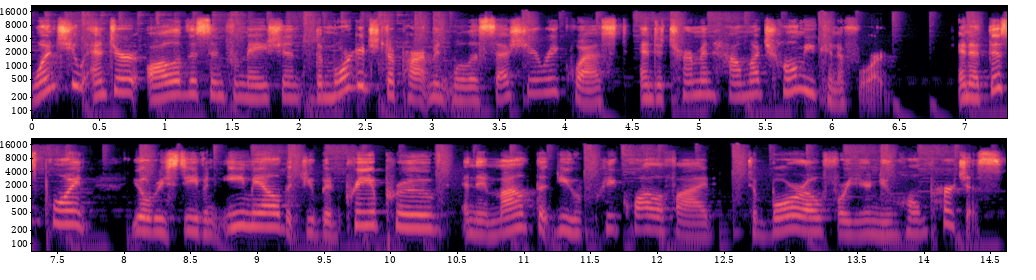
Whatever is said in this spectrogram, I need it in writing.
Once you enter all of this information, the mortgage department will assess your request and determine how much home you can afford. And at this point, you'll receive an email that you've been pre approved and the amount that you pre qualified to borrow for your new home purchase.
